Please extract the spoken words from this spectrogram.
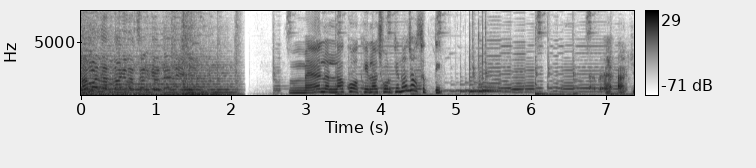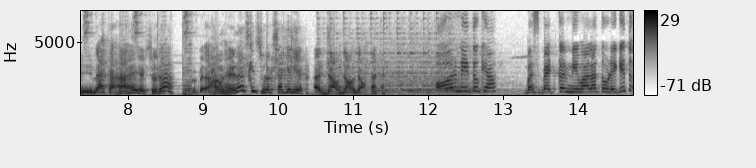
हमें लल्ला के दर्शन करने दीजिए। मैं लल्ला को अकेला छोड़ के ना जा सकती। अकेला कहाँ है यशोदा? हम हैं ना इसकी सुरक्षा के लिए। जाओ जाओ जाओ। और नहीं तो क्या? बस बैठकर निवाला तोड़ेगे तो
